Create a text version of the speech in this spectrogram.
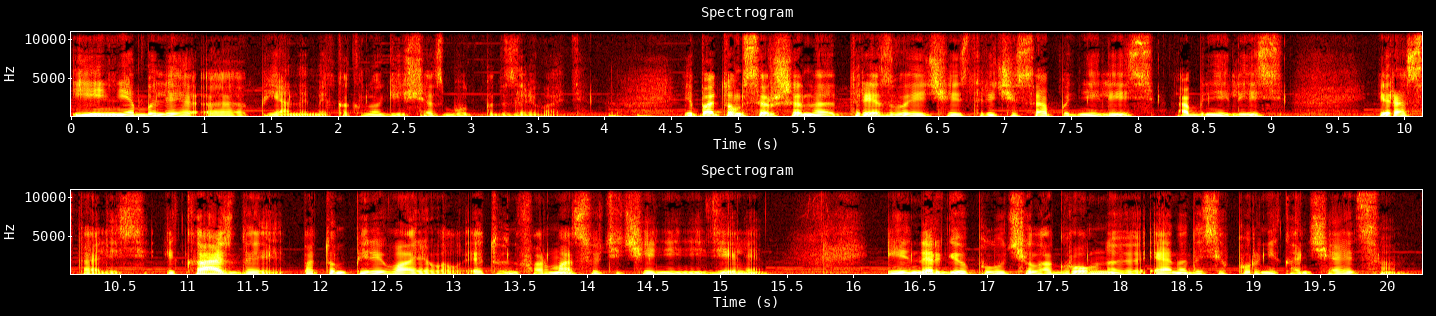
И не были э, пьяными, как многие сейчас будут подозревать. И потом совершенно трезвые через три часа поднялись, обнялись и расстались. И каждый потом переваривал эту информацию в течение недели, и энергию получил огромную, и она до сих пор не кончается –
